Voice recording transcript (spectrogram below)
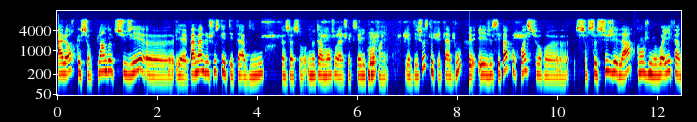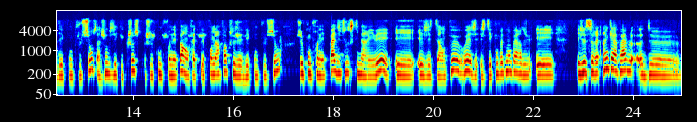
alors que sur plein d'autres sujets, euh, il y avait pas mal de choses qui étaient tabous, que ce soit sur, notamment sur la sexualité. Enfin, il y a des choses qui étaient tabous et je sais pas pourquoi sur euh, sur ce sujet-là, quand je me voyais faire des compulsions, sachant que c'est quelque chose que je comprenais pas en fait. Les premières fois que je faisais des compulsions, je comprenais pas du tout ce qui m'arrivait. Et, et j'étais un peu ouais, j'étais complètement perdue. Et et je serais incapable de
